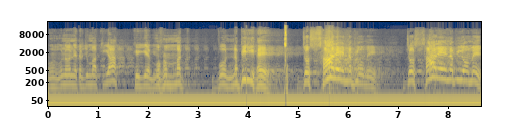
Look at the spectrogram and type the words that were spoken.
उन्होंने तर्जुमा किया कि ये मोहम्मद वो नबी है जो सारे नबियों में जो सारे नबियों में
